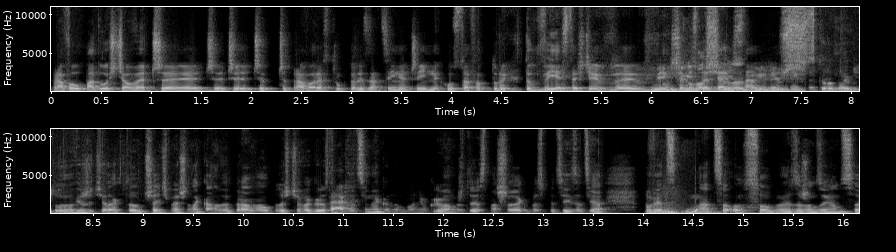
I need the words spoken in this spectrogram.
prawo upadłościowe, czy, czy, czy, czy, czy prawo restrukturyzacyjne, czy innych ustaw, od których to wy jesteście w, w większymi no specjalistami, więc Skoro mówimy tu o wierzycielach, to przejdźmy jeszcze na kanwę prawa upadłościowego tak. restrukturyzacyjnego, tak. no bo nie ukrywamy, że to jest nasza jakby specjalizacja. Powiedz, na co osoby zarządzające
